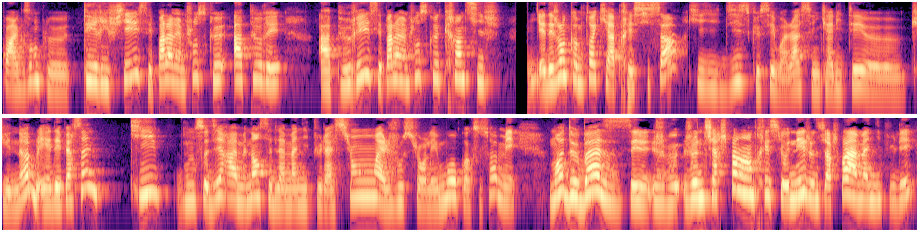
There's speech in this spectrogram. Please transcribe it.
Par exemple, euh, terrifié, c'est pas la même chose que apeuré. Apeuré, c'est pas la même chose que craintif. Il y a des gens comme toi qui apprécient ça, qui disent que c'est voilà, c'est une qualité euh, qui est noble. Et il y a des personnes qui vont se dire ah mais non c'est de la manipulation, elle joue sur les mots quoi que ce soit. Mais moi de base, je, je ne cherche pas à impressionner, je ne cherche pas à manipuler,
